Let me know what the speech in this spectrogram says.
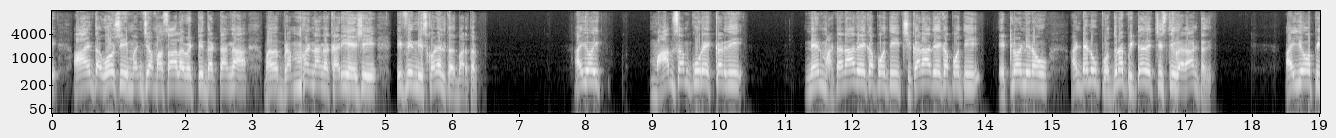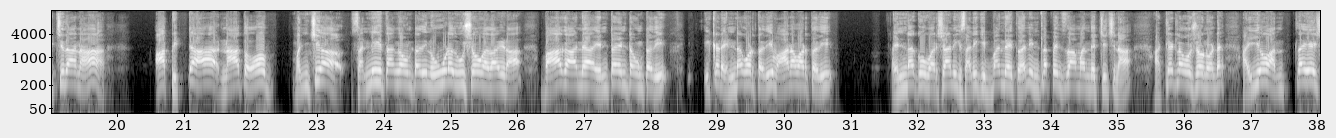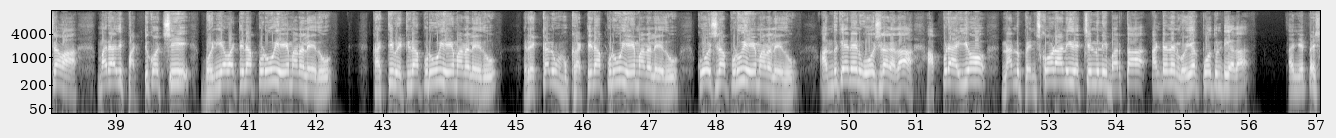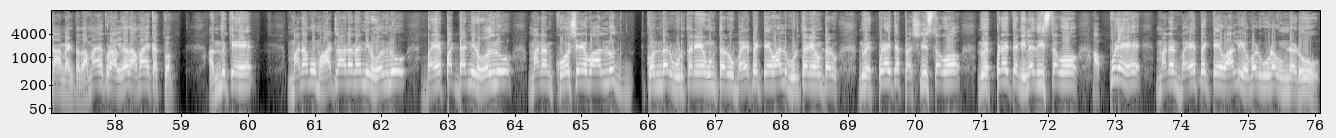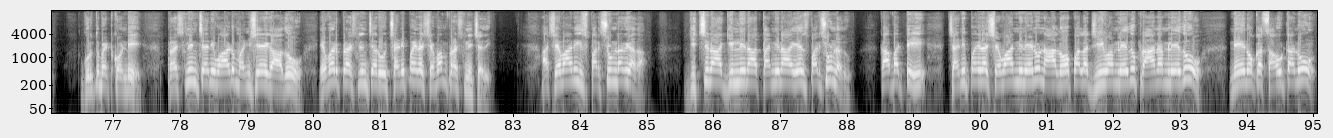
ఆయనతో కోసి మంచిగా మసాలా పెట్టి దట్టంగా బ్రహ్మాండంగా కర్రీ వేసి టిఫిన్ తీసుకొని వెళ్తుంది భర్తకు. అయ్యో మాంసం కూర ఎక్కడిది? నేను మటనా దేకపోతే చికెనా దేకపోతే ఎట్లా వండినవు? అంటే నువ్వు పొద్దున పిట్ట తెచ్చిస్తావు కదా అంటది. అయ్యో పిచ్చిదానా! ఆ పిట్ట నాతో మంచిగా సన్నిహితంగా ఉంటుంది. నువ్వు కూడా చూసావు కదా ఇక్కడ బాగా నా- ఎంట ఎంట ఉంటుంది. ఇక్కడ ఎండ కొడుతుంది వాన పడుతుంది. ఎండకు వర్షానికి చలికి ఇబ్బంది అవుతుందని ఇంట్లో పెంచుదామని తెచ్చిచ్చిన. అట్లెట్లా కోసావు అంటే అయ్యో అంత చేసినావా? మరి అది పట్టుకొచ్చి బొనియ పట్టినప్పుడు ఏమనలేదు. కత్తి పెట్టినప్పుడు ఏమనలేదు. రెక్కలు కట్టినప్పుడు ఏమనలేదు. కోసినప్పుడు ఏమనలేదు. అందుకే నేను కోసిన కదా. అప్పుడే అయ్యో నన్ను పెంచుకోవడానికి తెచ్చిండు నీ భర్త అంటే నేను కొయ్యకపోతుంటి కదా అని చెప్పేసి ఆమె అంటది. అమాయకురాలు కదా అమాయకత్వం. అందుకే మనము మాట్లాడనన్ని రోజులు భయపడ్డన్ని రోజులు మనం కోసే వాళ్ళు కొందరు ఉడతనే ఉంటారు భయపెట్టే వాళ్ళు ఉడతనే ఉంటారు. నువ్వు ఎప్పుడైతే ప్రశ్నిస్తావో నువ్వు ఎప్పుడైతే నిలదీస్తావో అప్పుడే మనం భయపెట్టే వాళ్ళు ఎవడు కూడా ఉండడు. గుర్తుపెట్టుకోండి ప్రశ్నించని వాడు మనిషే కాదు. ఎవరు ప్రశ్నించరు? చనిపోయిన శవం ప్రశ్నించది. ఆ శవానికి స్పర్శ ఉండదు కదా. గిచ్చినా గిల్లినా తన్నినా ఏం స్పర్శ ఉండదు. కాబట్టి చనిపోయిన శవాన్ని నేను నా లోపల జీవం లేదు ప్రాణం లేదు. నేను ఒక సౌటను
